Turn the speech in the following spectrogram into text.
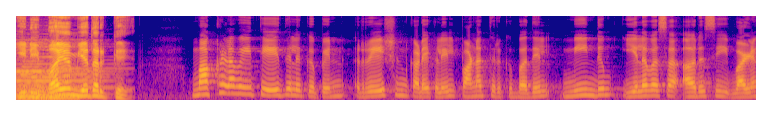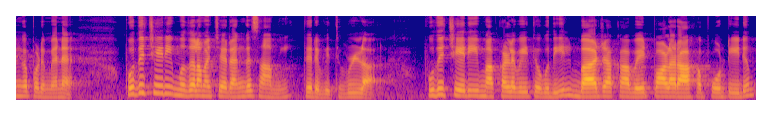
இனி பயம் எதற்கு? மக்களவை தேர்தலுக்கு பின் ரேஷன் கடைகளில் பணத்திற்கு பதில் மீண்டும் இலவச அரிசி வழங்கப்படும் என புதுச்சேரி முதலமைச்சர் ரங்கசாமி தெரிவித்துள்ளார். புதுச்சேரி மக்களவை தொகுதியில் பாஜக வேட்பாளராக போட்டியிடும்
